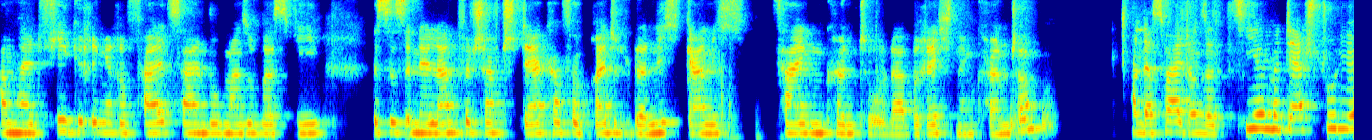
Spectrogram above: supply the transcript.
haben halt viel geringere Fallzahlen Zahlen, wo man sowas wie, ist es in der Landwirtschaft stärker verbreitet oder nicht, gar nicht zeigen könnte oder berechnen könnte. Und das war halt unser Ziel mit der Studie.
